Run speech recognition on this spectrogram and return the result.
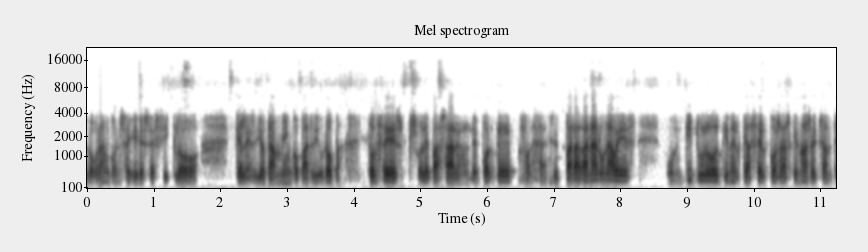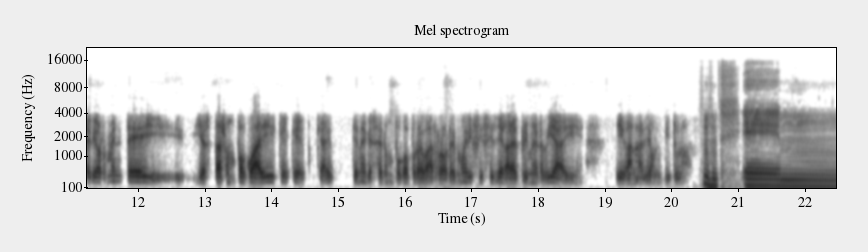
logran conseguir ese ciclo que les dio también Copas de Europa. Entonces suele pasar en el deporte, para ganar una vez un título tienes que hacer cosas que no has hecho anteriormente y, estás un poco ahí que, que, tiene que ser un poco prueba-error. Es muy difícil llegar el primer día y, y ganar ya un título. eh,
